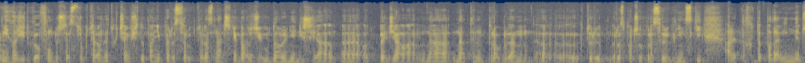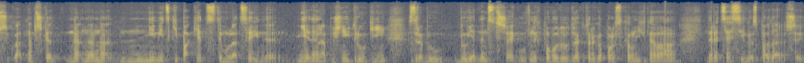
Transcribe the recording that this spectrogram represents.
Nie chodzi tylko o fundusze strukturalne. Tu chciałem się do pani profesor, która znacznie bardziej udolnie niż ja e, odpowiedziała na, na ten problem, e, e, który rozpoczął profesor Gliński, ale to, podam inny przykład. Na przykład na, na, na niemiecki pakiet stymulacyjny, jeden, a później drugi, zrobił, był jednym z trzech głównych powodów, dla którego Polska uniknęła recesji gospodarczej.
